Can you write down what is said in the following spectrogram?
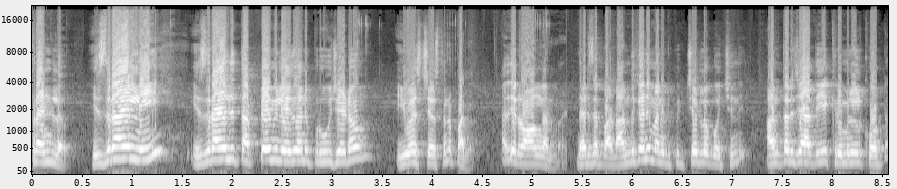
ఫ్రెండ్లు ఇజ్రాయెల్ని ఇజ్రాయెల్ తప్పేమీ లేదు అని ప్రూవ్ చేయడం యుఎస్ చేస్తున్న పని. అది రాంగ్ అనమాట దట్స్ అ పార్ట్ అందుకని మనకి పిక్చర్లోకి వచ్చింది. అంతర్జాతీయ క్రిమినల్ కోర్టు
